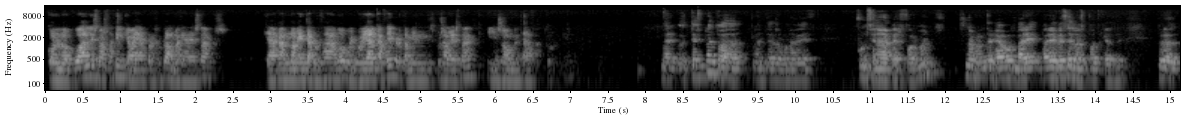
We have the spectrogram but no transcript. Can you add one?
Con lo cual es más fácil que vayan, por ejemplo, a la máquina de snacks. Que hagan una venta cruzada, ¿no? Voy al café, pero también después al snack y eso aumenta la factura. Vale, ¿Te has planteado, planteado alguna vez funcionar a performance? Es una pregunta que hago varias, varias veces en los podcasts. ¿eh? Pero,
